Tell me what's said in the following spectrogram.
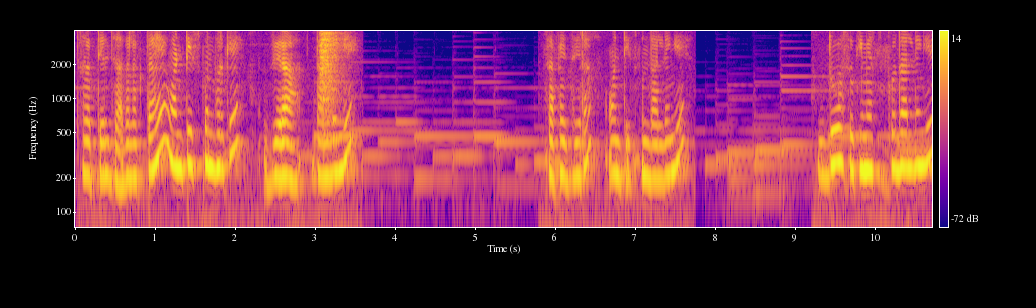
थोड़ा तेल ज़्यादा लगता है वन टीस्पून भर के ज़ीरा डाल लेंगे। सफ़ेद ज़ीरा वन टीस्पून डाल लेंगे। दो सूखी मिर्च को डाल लेंगे।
